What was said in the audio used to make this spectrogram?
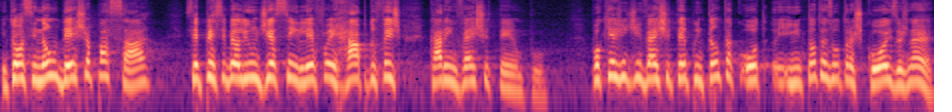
Então, assim, não deixa passar. Você percebeu ali um dia sem ler, foi rápido, fez. Cara, investe tempo. Porque a gente investe tempo em, tanta, em tantas outras coisas, né?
